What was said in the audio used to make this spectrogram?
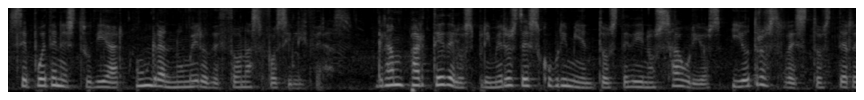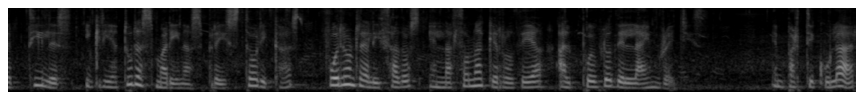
se pueden estudiar un gran número de zonas fosilíferas. Gran parte de los primeros descubrimientos de dinosaurios y otros restos de reptiles y criaturas marinas prehistóricas fueron realizados en la zona que rodea al pueblo de Lyme Regis, en particular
